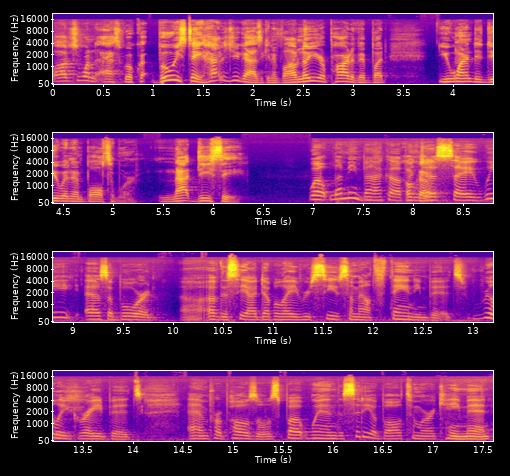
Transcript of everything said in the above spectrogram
Well, I just wanted to ask real quick. Bowie State, how did you guys get involved? I know you're a part of it, but you wanted to do it in Baltimore, not D.C. Well, let me back up and just say we, as a board uh, of the CIAA, received some outstanding bids, really great bids. and proposals. But when the city of Baltimore came in,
